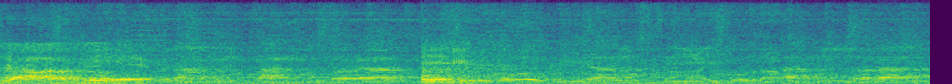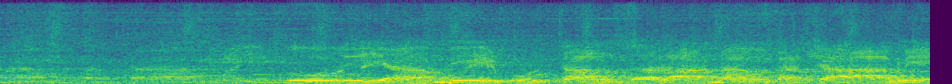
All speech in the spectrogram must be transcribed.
ชาเวสังตังสระเตโกติยัมสีพุทธังสระนังกัจจามิทุติยัมปีพุทธังสระนังกัจจามิ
